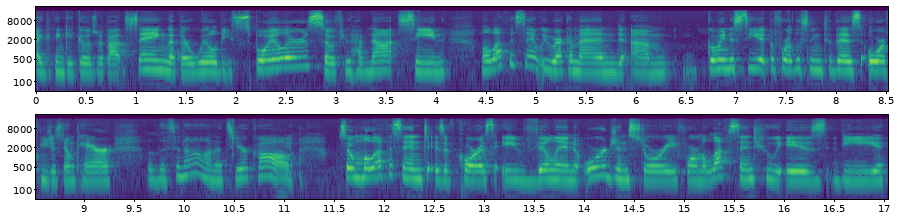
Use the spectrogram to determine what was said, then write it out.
I think it goes without saying that there will be spoilers. So if you have not seen Maleficent, we recommend um, going to see it before listening to this. Or if you just don't care, listen on. It's your call. So, Maleficent is, of course, a villain origin story for Maleficent, who is the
